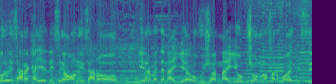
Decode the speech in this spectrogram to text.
ওর ওই স্যারে খাইয়ে দিছে এখন ওই স্যারও ইয়ার মধ্যে নাই গিয়া অফিসার নাই গিয়া অফিসার অন্য স্যার বয় দিছে।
